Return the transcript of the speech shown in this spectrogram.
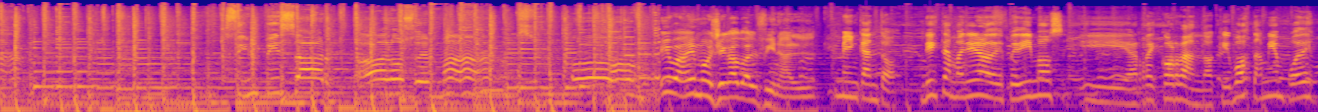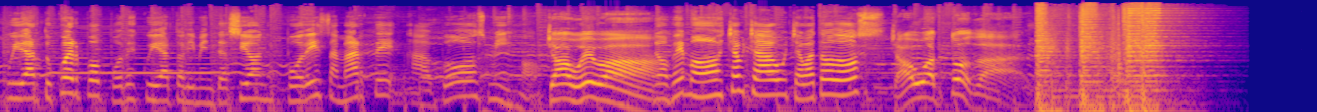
sin pisar a los demás. Eva, hemos llegado al final. Me encantó. De esta manera nos despedimos y recordando que vos también podés cuidar tu cuerpo, podés cuidar tu alimentación, podés amarte a vos mismo. Chao, Eva. Nos vemos. Chau, chau. Chau a todos. Chao a todas.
